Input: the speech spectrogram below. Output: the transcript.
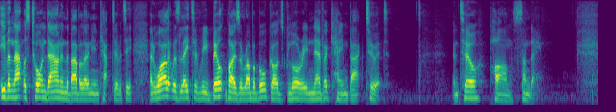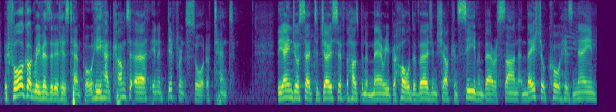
Even that was torn down in the Babylonian captivity. And while it was later rebuilt by Zerubbabel, God's glory never came back to it until Palm Sunday. Before God revisited his temple, he had come to earth in a different sort of tent. The angel said to Joseph, the husband of Mary, Behold, the virgin shall conceive and bear a son, and they shall call his name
